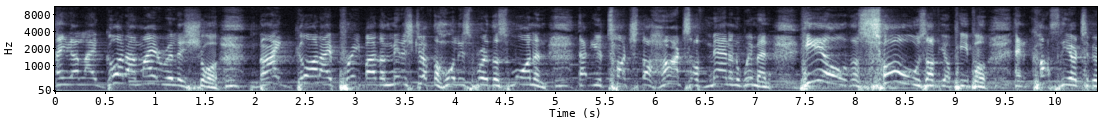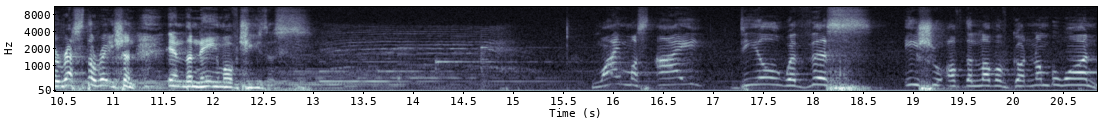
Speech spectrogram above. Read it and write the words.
and you're like, God, am I really sure? My God, I pray by the ministry of the Holy Spirit this morning that you touch the hearts of men and women, heal the souls of your people, and cause there to be restoration in the name of Jesus. Why must I deal with this issue of the love of God? Number one,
